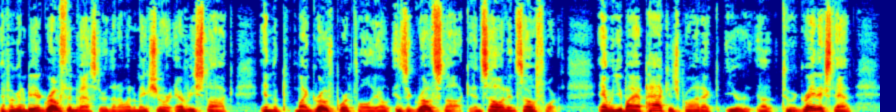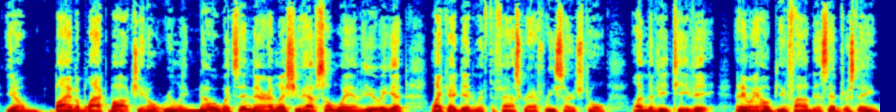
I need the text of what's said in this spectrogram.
If I'm going to be a growth investor, then I want to make sure every stock in the, my growth portfolio is a growth stock, and so on and so forth. And when you buy a packaged product, you're uh, to a great extent, you know, buying a black box. You don't really know what's in there unless you have some way of viewing it, like I did with the FastGraph research tool on the VTV. Anyway, I hope you found this interesting.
